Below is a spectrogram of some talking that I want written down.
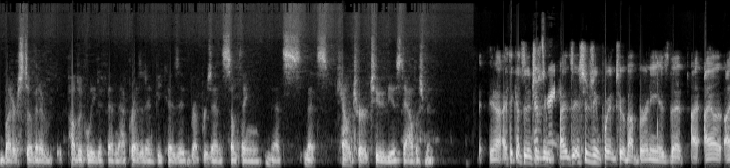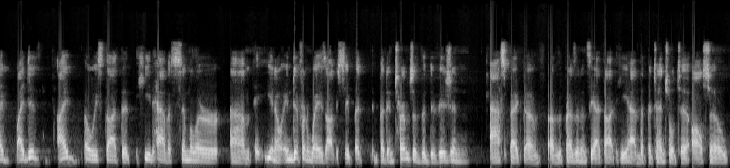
but are still going to publicly defend that president because it represents something that's that's counter to the establishment. Yeah, I think that's an interesting. That's an interesting point too about Bernie is that I, I, I did I always thought that he'd have a similar, um, you know, in different ways, obviously, but but in terms of the division aspect of of the presidency, I thought he had the potential to also,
